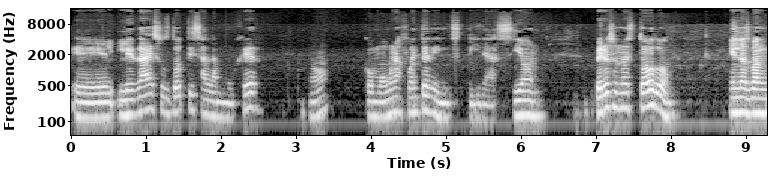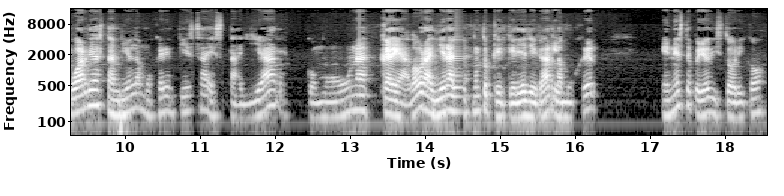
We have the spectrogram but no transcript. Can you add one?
eh, le da esos dotes a la mujer, ¿no? Como una fuente de inspiración. Pero eso no es todo. En las vanguardias también la mujer empieza a estallar como una creadora y era el punto que quería llegar. La mujer en este periodo histórico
